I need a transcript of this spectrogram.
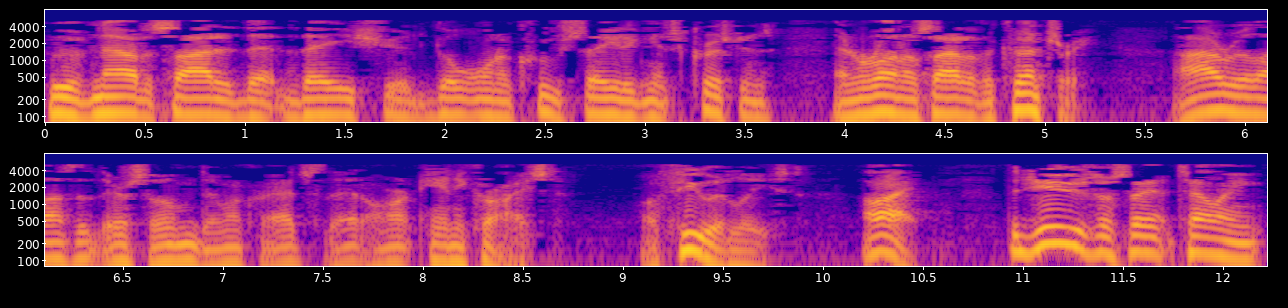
who have now decided that they should go on a crusade against Christians and run us out of the country. I realize that there are some Democrats that aren't Antichrist. A few at least. Alright. The Jews are telling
